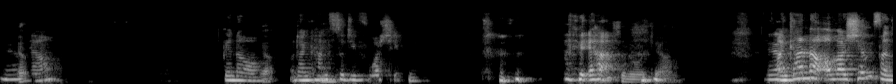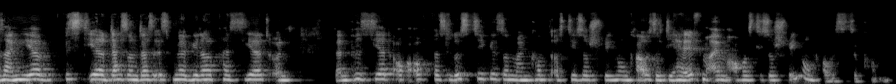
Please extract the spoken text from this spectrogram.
Ja. Genau. Ja. Und dann kannst du die vorschicken. ja. Absolut, ja. Ja. Man kann da auch mal schimpfen und sagen, hier wisst ihr, das und das ist mir wieder passiert. Und dann passiert auch oft was Lustiges und man kommt aus dieser Schwingung raus. Und die helfen einem auch aus dieser Schwingung rauszukommen.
